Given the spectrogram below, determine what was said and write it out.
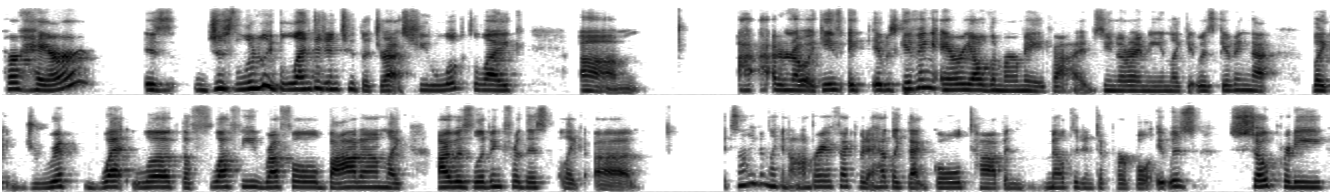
Her hair is just literally blended into the dress. She looked like um I, I, don't know, it gave it, it was giving Ariel the mermaid vibes. You know what I mean? Like it was giving that like drip wet look, the fluffy ruffle bottom. Like I was living for this like uh it's not even like an ombre effect, but it had like that gold top and melted into purple. It was so pretty,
